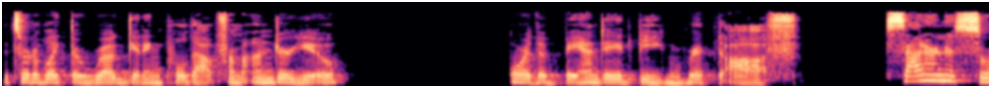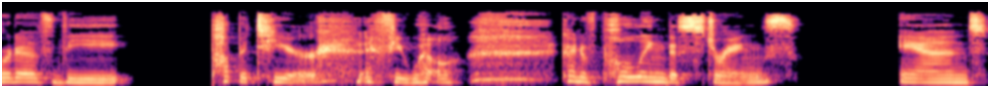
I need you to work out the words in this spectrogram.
it's sort of like the rug getting pulled out from under you or the band aid being ripped off. Saturn is sort of the puppeteer, if you will, kind of pulling the strings. And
